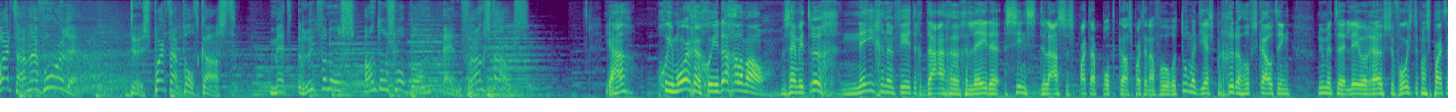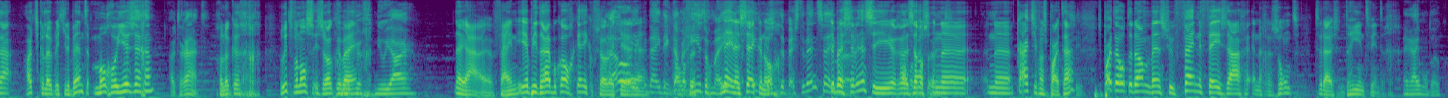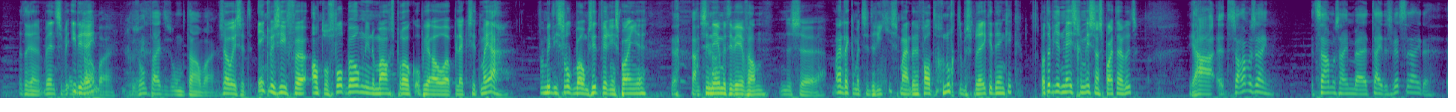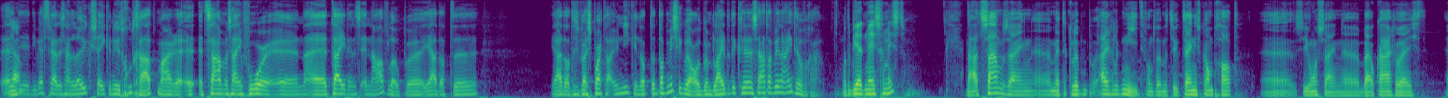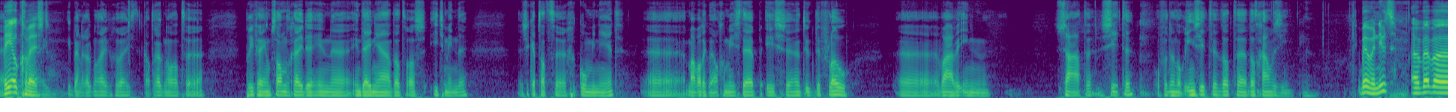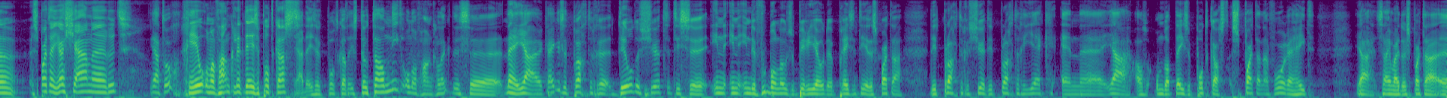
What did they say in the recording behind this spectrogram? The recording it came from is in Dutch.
Sparta naar voren. De Sparta-podcast. Met Ruud van Os, Anton Slobboom en Frank Stout. Ja, goedemorgen, goeiedag allemaal. We zijn weer terug. 49 dagen geleden sinds de laatste Sparta-podcast Sparta naar voren. Toen met Jesper Gudde, hoofdscouting. Nu met uh, Leo Ruijs, de voorzitter van Sparta. Hartstikke leuk dat je er bent. Mogen we je zeggen? Uiteraard. Gelukkig. Ruud van Os is er ook weer bij. Gelukkig nieuwjaar. Nou ja, uh, fijn. Heb je het draaiboek al gekeken of zo? Dat oh, je, ik, nee, ik denk, daar begin je toch mee? Nee, nee zeker nog. De beste wensen. De beste wensen hier. Uh, zelfs een, wensen. een uh, kaartje van Sparta. Precies. Sparta Rotterdam wenst u fijne feestdagen en een gezond 2023. En Rijmond ook. Dat wensen we iedereen. Onbetaalbaar. Gezondheid is onbetaalbaar. Zo is het. Inclusief uh, Anton Slotboom, die normaal gesproken op jouw uh, plek zit. Maar ja, familie Slotboom zit weer in Spanje. Ja, Ze nemen het er weer van. Dus, uh, maar lekker met z'n drietjes. Maar er valt genoeg te bespreken, denk ik. Wat heb je het meest gemist aan Sparta, Ruud? Ja, het samen zijn. Het samen zijn bij, tijdens wedstrijden. Ja. Die, die, wedstrijden zijn leuk, zeker nu het goed gaat. Maar het samen zijn voor, na, tijdens en na afloop, ja, dat, ja, dat is bij Sparta uniek. En dat, dat mis ik wel. Ik ben blij dat ik zaterdag weer naar Eindhoven ga. Wat heb jij het meest gemist? Nou, het samen zijn uh, met de club eigenlijk niet. Want we hebben natuurlijk trainingskamp gehad. Uh, dus de jongens zijn uh, bij elkaar geweest. Ben je ook geweest? Ik, ik, ben er ook nog even geweest. Ik had er ook nog wat privéomstandigheden in, in DNA. Dat was iets minder. Dus ik heb dat gecombineerd. maar wat ik wel gemist heb, is natuurlijk de flow waar we in zaten, zitten. Of we er nog in zitten, dat, dat gaan we zien. Ik ben benieuwd. we hebben Sparta jasje aan, Ruud. Ja, toch? Geheel onafhankelijk, deze podcast. Ja, deze podcast is totaal niet onafhankelijk. Dus uh, nee, ja, kijk eens, het prachtige deelde shirt. Het is uh, in, in, in de voetballoze periode presenteerde Sparta dit prachtige shirt, dit prachtige jack. En uh, ja, als, omdat deze podcast Sparta naar voren heet, ja, zijn wij door Sparta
